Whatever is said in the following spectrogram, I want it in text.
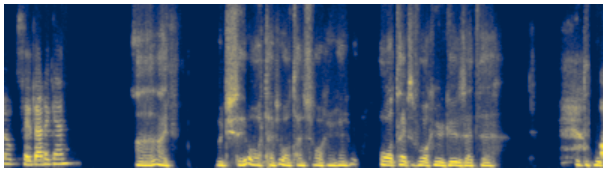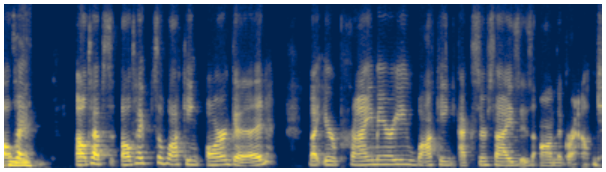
Oh, say that again. Uh, I would you say all types, all types of walking, all types of walking are good. Is that the, the all, type, all types, all types of walking are good, but your primary walking exercise is on the ground.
